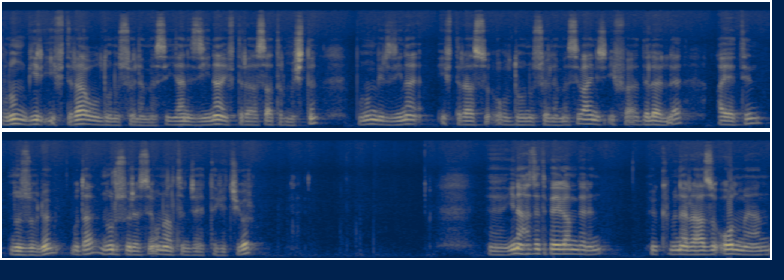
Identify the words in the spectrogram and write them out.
bunun bir iftira olduğunu söylemesi yani zina iftirası atılmıştı. Bunun bir zina iftirası olduğunu söylemesi ve aynı ifadelerle ayetin nuzulü. Bu da Nur suresi 16. ayette geçiyor. Ee, yine Hz. Peygamber'in hükmüne razı olmayan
